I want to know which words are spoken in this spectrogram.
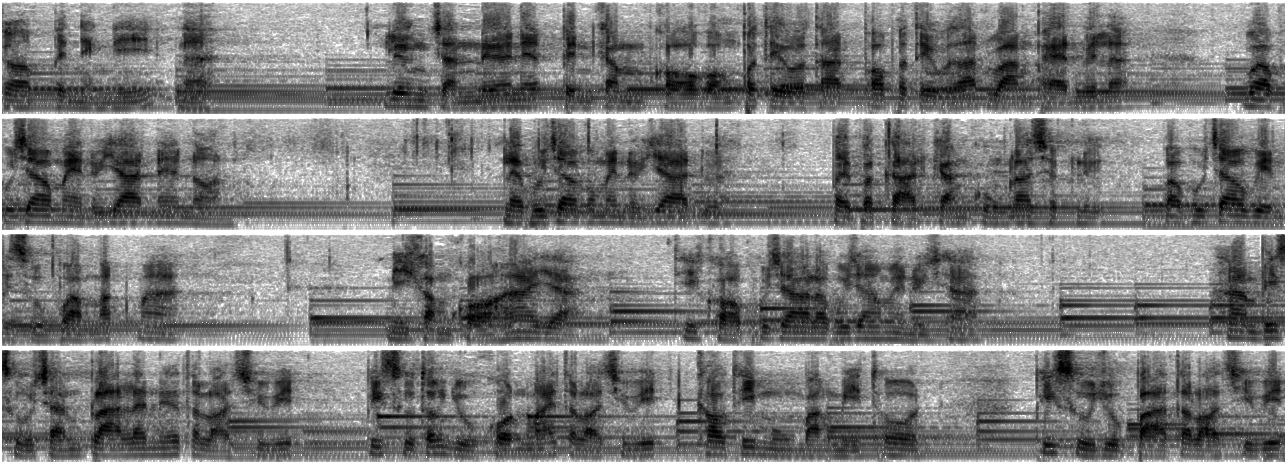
ก็เป็นอย่างนี้นะเรื่องฉันเนื้อเนี่ยเป็นคำขอของพระเทวทัตเพราะพระเทวทัตวางแผนไว้แล้วว่าพระเจ้าไม่อนุญาตแน่นอน และพระเจ้าก็ไม่อนุญาตด้วย ไปประกาศกลางกรุงราชคลึว่าพระเจ้าเวียนไปสู่ความมากมากมีคำขอห้าอย่างที่ขอพระเจ้าและพระเจ้าไม่อนุญาตห้ามภิกษุฉันปลาและเนื้อตลอดชีวิตภิกษุต้องอยู่โคนไม้ตลอดชีวิต เข้าที่มุงบังมีโทษภิกษุอยู่ป่าตลอดชีวิต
